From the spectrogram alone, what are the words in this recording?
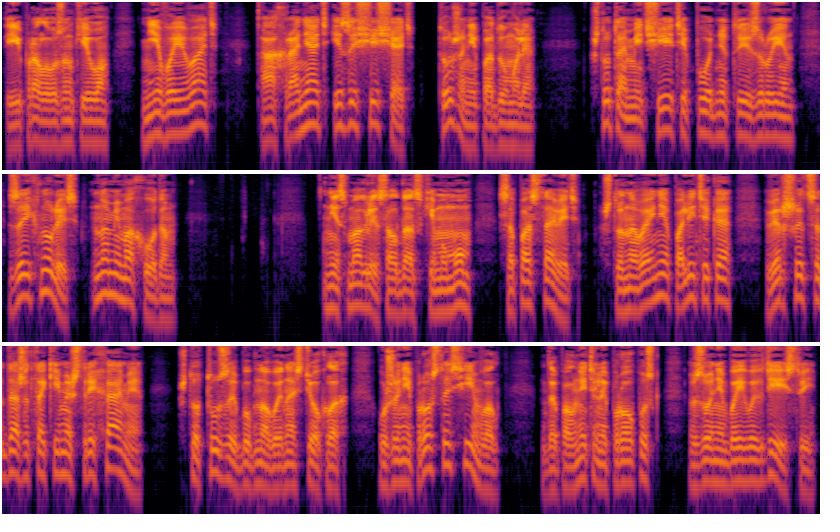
и про лозунг его «не воевать», а охранять и защищать тоже не подумали. Что там мечети, поднятые из руин, заикнулись, но мимоходом не смогли солдатским умом сопоставить, что на войне политика вершится даже такими штрихами, что тузы бубновые на стеклах уже не просто символ, дополнительный пропуск в зоне боевых действий.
